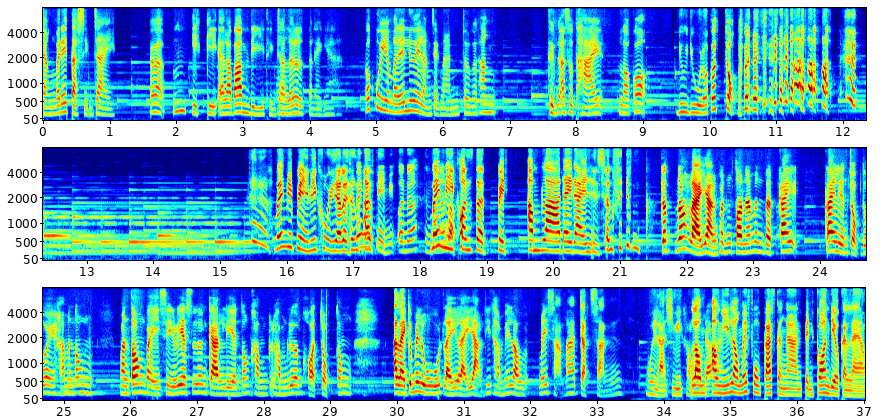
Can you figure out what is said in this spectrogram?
ยังไม่ได้ตัดสินใจว่าแบบอืมอีกกี่อัลบั้มดีถึงจะอืมเลิกอะไรเงี้ยก็คุยกันมาเรื่อยๆหลังจากนั้น จนกระทั่งถึงอันสุดท้ายเราก็อยู่ๆแล้วก็จบไม่มีปีมีคุยอะไรทั้งไม่นั้มีนปีมีเออเนอะถึงตอนไม่นั้นมีแบบคอนเสิร์ตปิด อำลาใดๆทั้งสิ้น ก็เนอะหลายอย่างเพราะตอนนั้นมันแบบใกล้ใกล้เรียนจบด้วยค่ะมันต้องมันต้องไปซีเรียสเรื่องการเรียนต้องทำทำเรื่องขอจบต้องอะไรก็ไม่รู้หลายๆอย่างที่ทำให้เราไม่สามารถจัดสรรเวลาชีวิตของเราเราได้เอางี้เราไม่โฟกัสกับงานเป็นก้อนเดียวกันแล้ว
